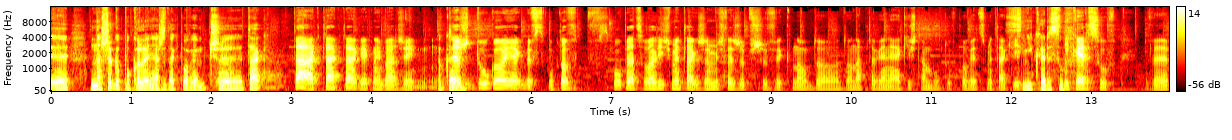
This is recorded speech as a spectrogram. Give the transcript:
y, naszego pokolenia, że tak powiem. Czy tak? Tak, tak, tak, jak najbardziej. Okej. Też długo jakby współpracowaliśmy, także myślę, że przywyknął do, do naprawiania jakichś tam butów, powiedzmy takich Sneakersów. sneakersów w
